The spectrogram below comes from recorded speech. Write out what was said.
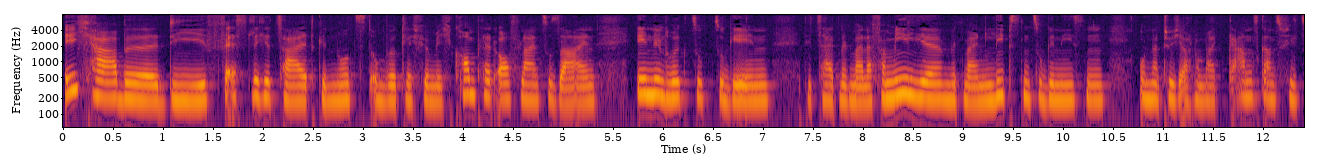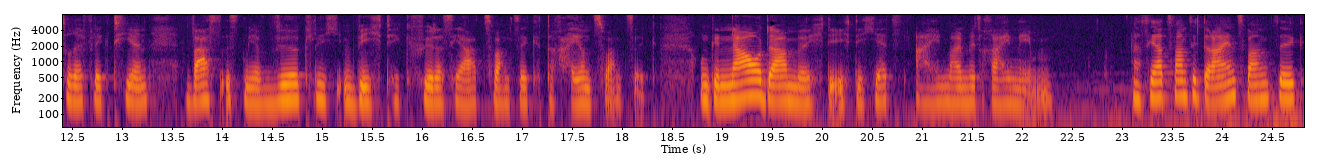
Ich habe die festliche Zeit genutzt, um wirklich für mich komplett offline zu sein, in den Rückzug zu gehen, die Zeit mit meiner Familie, mit meinen Liebsten zu genießen und natürlich auch nochmal ganz, ganz viel zu reflektieren, was ist mir wirklich wichtig für das Jahr 2023. Und genau da möchte ich dich jetzt einmal mit reinnehmen. Das Jahr 2023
